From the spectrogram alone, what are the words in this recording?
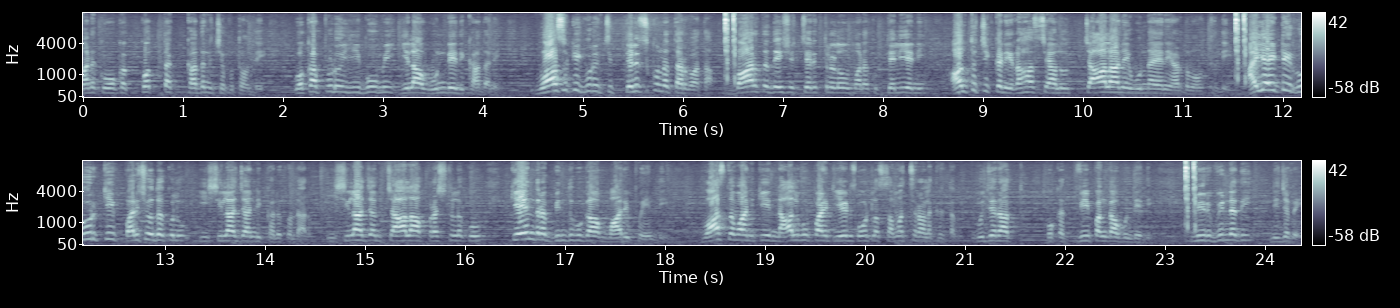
మనకు ఒక కొత్త కథను చెబుతోంది. ఒకప్పుడు ఈ భూమి ఇలా ఉండేది కాదని. వాసుకి గురించి తెలుసుకున్న తర్వాత భారతదేశ చరిత్రలో మనకు తెలియని అంతుచిక్కని రహస్యాలు చాలానే ఉన్నాయని అర్థమవుతుంది. ఐఐటి రూర్కీ పరిశోధకులు ఈ శిలాజాన్ని కనుగొన్నారు. ఈ శిలాజం చాలా ప్రశ్నలకు కేంద్ర బిందువుగా మారిపోయింది. వాస్తవానికి నాలుగు పాయింట్ ఏడు కోట్ల సంవత్సరాల క్రితం గుజరాత్ ఒక ద్వీపంగా ఉండేది. మీరు విన్నది నిజమే.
